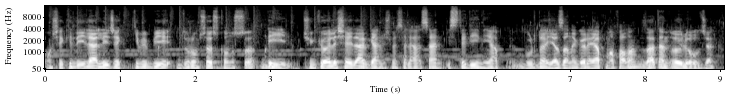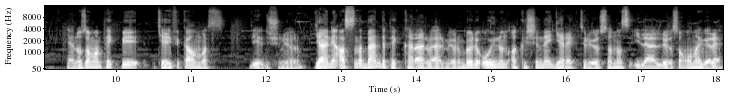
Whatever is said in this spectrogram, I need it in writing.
o şekilde ilerleyecek gibi bir durum söz konusu değil. Çünkü öyle şeyler gelmiş mesela sen istediğini yap, burada yazana göre yapma falan. Zaten öyle olacak. Yani o zaman pek bir keyfi kalmaz diye düşünüyorum. Yani aslında ben de pek karar vermiyorum. Böyle oyunun akışı ne gerektiriyorsa, nasıl ilerliyorsa ona göre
